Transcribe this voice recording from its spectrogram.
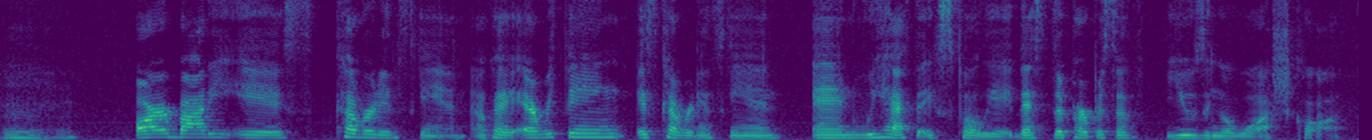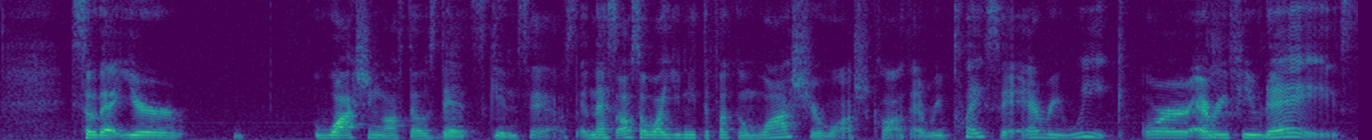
Mm. Our body is covered in skin, okay? Everything is covered in skin, and we have to exfoliate. That's the purpose of using a washcloth so that you're washing off those dead skin cells. And that's also why you need to fucking wash your washcloth and replace it every week or every few days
